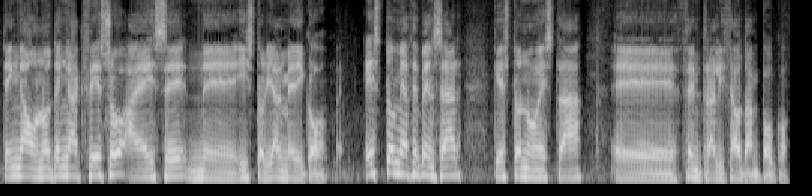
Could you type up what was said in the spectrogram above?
tenga o no tenga acceso a ese eh, historial médico. Esto me hace pensar que esto no está eh, centralizado tampoco.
